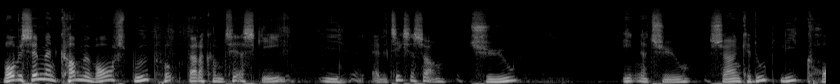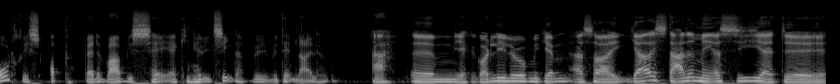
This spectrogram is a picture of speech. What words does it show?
hvor vi simpelthen kom med vores bud på, hvad der kommer til at ske i atletiksæsonen 2021. Søren, kan du lige kort ris op, hvad det var, vi sagde af genialiteter ved, ved den lejlighed? Ja, øhm, jeg kan godt lige løbe dem igennem. Altså, jeg startede med at sige, at... Øh,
